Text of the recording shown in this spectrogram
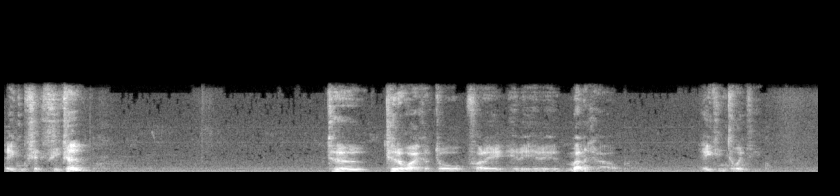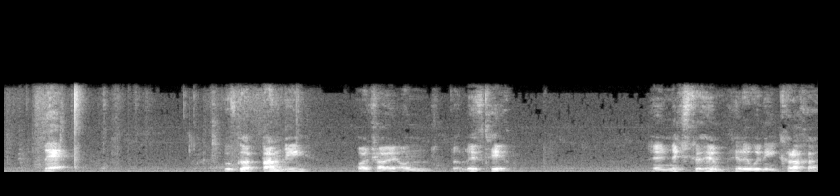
1862 to Te Rawaikato Whare Here Here Manukau, 1820. There. We've got Bundy Waitai on the left here, and next to him, Herewini Karaka,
